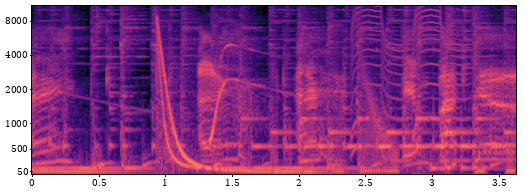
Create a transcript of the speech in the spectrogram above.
Eh? Eh? Timbuktu!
